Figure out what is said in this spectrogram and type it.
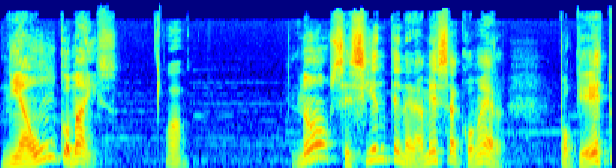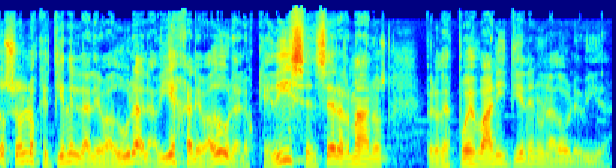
ni aún comáis. No se sienten a la mesa a comer, porque estos son los que tienen la levadura, la vieja levadura, los que dicen ser hermanos, pero después van y tienen una doble vida.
